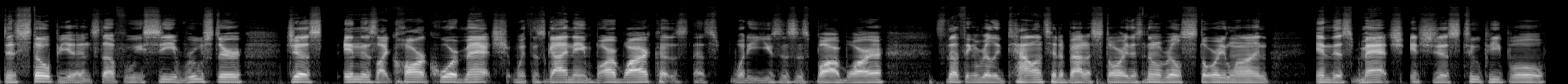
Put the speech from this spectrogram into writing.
dystopia and stuff. We see Rooster just in this like hardcore match with this guy named Barbed Wire because that's what he uses is barbed wire. It's nothing really talented about a story. There's no real storyline in this match. It's just two people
